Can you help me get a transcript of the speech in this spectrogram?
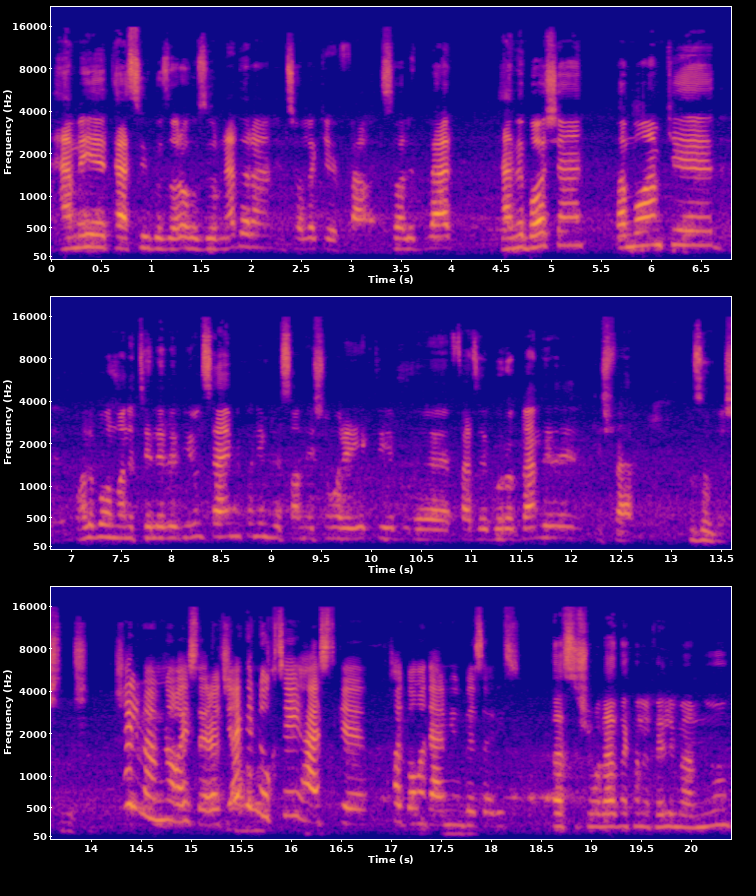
همه تاثیرگذارا حضور ندارن. انشالله که سال بعد همه باشن. و ما هم که حالا به عنوان تلویزیون سعی می‌کنیم رسانه شماره یک توی فضای برودبند کشور حضور داشته باشه خیلی ممنون آقای سراجی. اگه نکته ای هست که خواهد با ما در میون بذارید. دست شما درد نکنه. خیلی ممنون.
